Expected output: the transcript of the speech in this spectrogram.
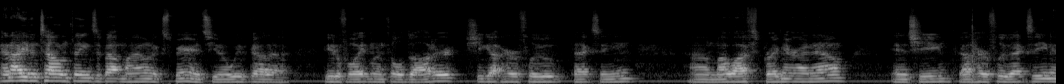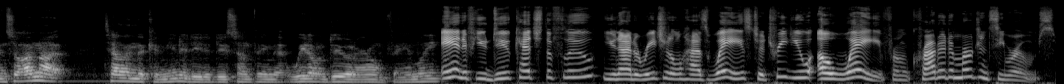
And I even tell them things about my own experience. You know, we've got a beautiful eight month old daughter. She got her flu vaccine. Um, my wife's pregnant right now, and she got her flu vaccine. And so I'm not telling the community to do something that we don't do in our own family. And if you do catch the flu, United Regional has ways to treat you away from crowded emergency rooms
